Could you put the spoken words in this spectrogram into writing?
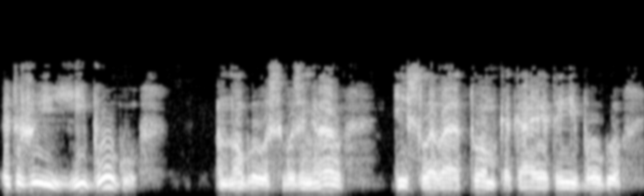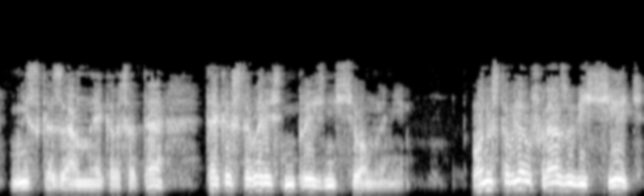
это же ей-богу!» Но голос его замирал, и слова о том, какая это ей-богу несказанная красота, так и оставались непроизнесенными. Он оставлял фразу висеть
